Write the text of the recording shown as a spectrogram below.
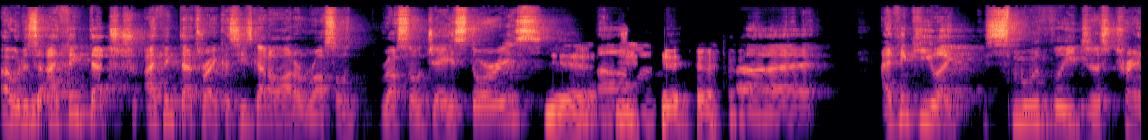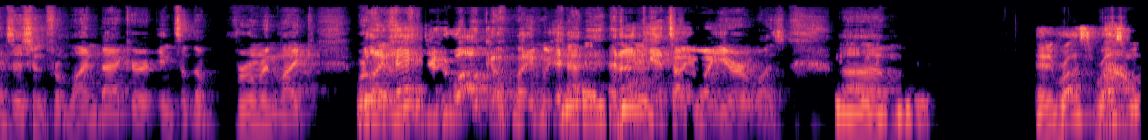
I would. Yeah. I think that's. Tr- I think that's right because he's got a lot of Russell Russell J stories. Yeah. Um, uh, I think he like smoothly just transitioned from linebacker into the room and like we're yeah, like, hey, dude, welcome. Like, yeah. and I can't tell you what year it was. Um, and Russ, Russ was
